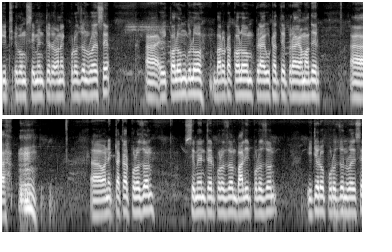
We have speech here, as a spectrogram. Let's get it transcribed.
ইট এবং সিমেন্টের অনেক প্রয়োজন রয়েছে। এই কলমগুলো, বারোটা কলম প্রায় উঠাতে প্রায় আমাদের অনেক টাকার প্রয়োজন। সিমেন্টের প্রয়োজন, বালির প্রয়োজন, ইটেরও প্রয়োজন রয়েছে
